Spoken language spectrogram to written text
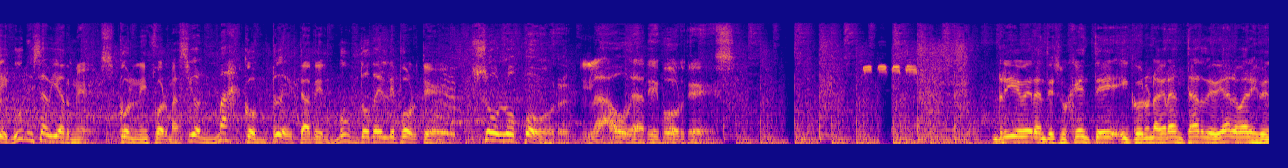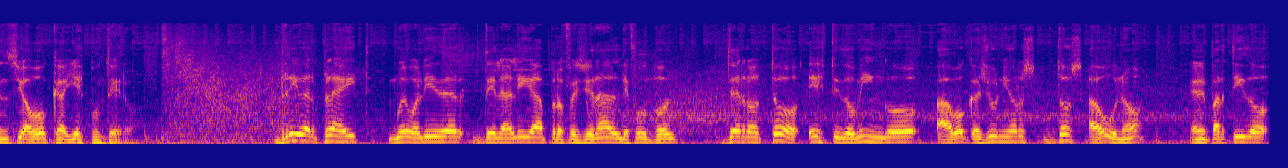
de lunes a viernes, con la información más completa del mundo del deporte. Solo por La Hora Deportes. River ante su gente y con una gran tarde de Álvarez venció a Boca y es puntero. River Plate, nuevo líder de la Liga Profesional de Fútbol, derrotó este domingo a Boca Juniors 2 a 1 en el partido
